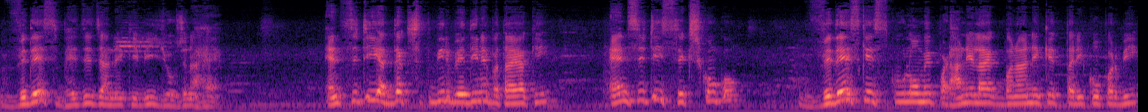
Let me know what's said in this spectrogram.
विदेश भेजे जाने की भी योजना है। एनसीटी अध्यक्ष सतबीर बेदी ने बताया कि एनसीटी शिक्षकों को विदेश के स्कूलों में पढ़ाने लायक बनाने के तरीकों पर भी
